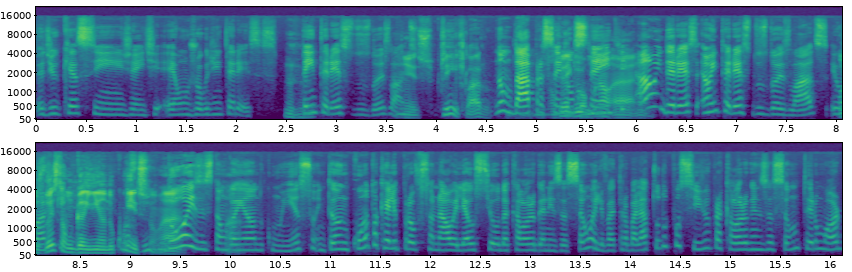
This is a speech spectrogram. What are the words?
Eu digo que assim, gente, é um jogo de interesses. Uhum. Tem interesse dos dois lados. Isso. Sim, claro. Não dá para ser inocente. não, é, não. Há um interesse, é um interesse dos dois lados. Eu Os dois estão ganhando com os isso. né? dois estão Ah. ganhando com isso. Então, enquanto aquele profissional ele é o CEO daquela organização, ele vai trabalhar tudo possível para aquela organização ter o maior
